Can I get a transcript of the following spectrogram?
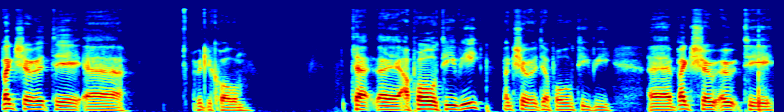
big shout out to uh, what do you call him? To, uh, Apollo TV. Big shout out to Apollo TV. Uh, big shout out to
